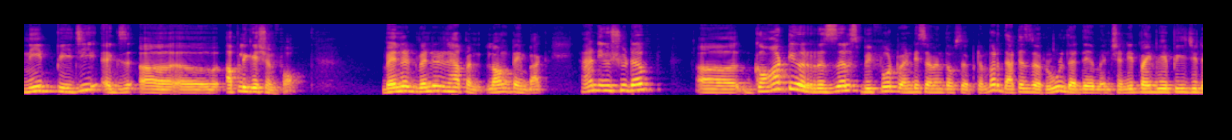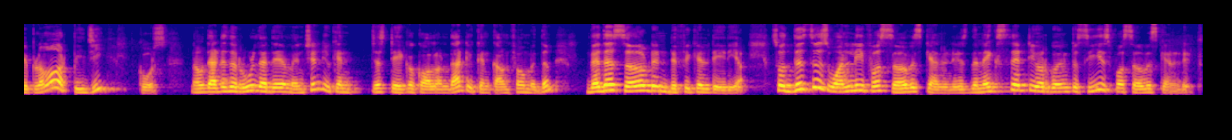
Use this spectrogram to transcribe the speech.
NEET PG uh, uh, application form when it when did it happen long time back and you should have uh, got your results before 27th of september. That is the rule that they mentioned. It might be a pg diploma or pg course. Now that is the rule that they have mentioned. You can just take a call on that. You can confirm with them whether served in difficult area. So this is only for service candidates. The next set you are going to see is for service candidates.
